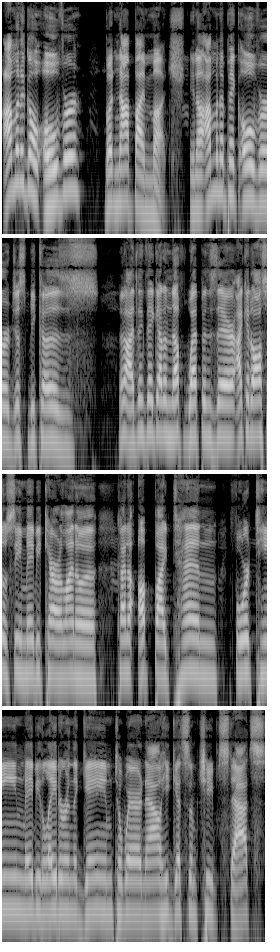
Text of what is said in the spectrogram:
I'm going to go over, but not by much. You know, I'm going to pick over just because you know, I think they got enough weapons there. I could also see maybe Carolina kind of up by 10, 14, maybe later in the game to where now he gets some cheap stats.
